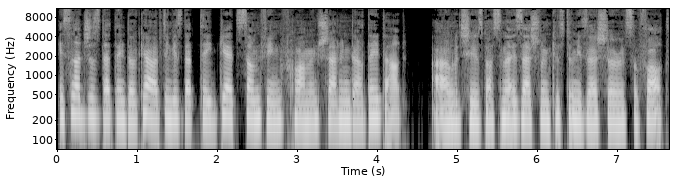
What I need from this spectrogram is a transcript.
it's not just that they don't care. I think it's that they get something from sharing their data, uh, which is personalization, customization, and so forth.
